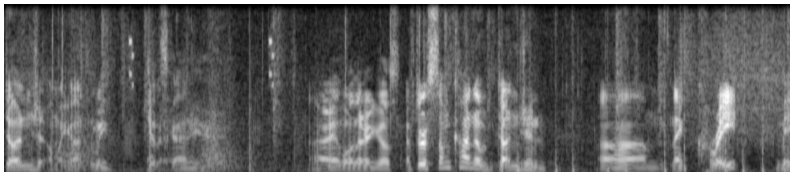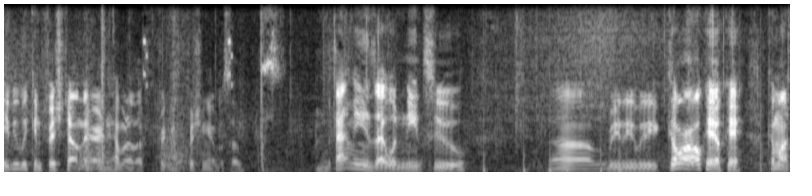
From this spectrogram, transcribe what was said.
dungeon, oh my god, let me get this guy out of here. All right, well there he goes. If there's some kind of dungeon, um, like crate, maybe we can fish down there and have another freaking fishing episode. But that means I would need to, um, really, really, come on, okay, okay, come on,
